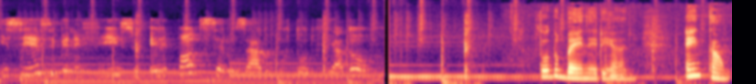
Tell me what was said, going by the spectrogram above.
e se esse benefício ele pode ser usado por todo fiador? Tudo bem, Neriane. Então,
